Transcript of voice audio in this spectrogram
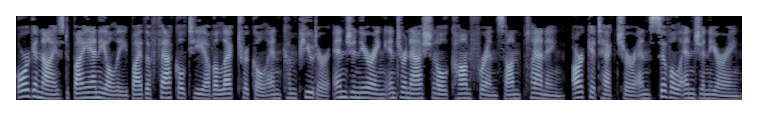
organized biennially by the Faculty of Electrical and Computer Engineering International Conference on Planning, Architecture and Civil Engineering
